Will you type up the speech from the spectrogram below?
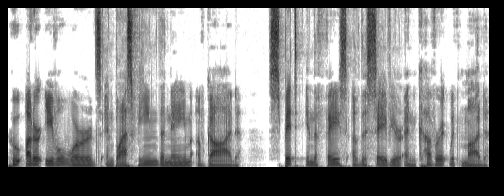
who utter evil words and blaspheme the name of God, spit in the face of the Saviour and cover it with mud,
